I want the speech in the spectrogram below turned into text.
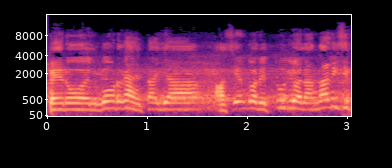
pero el Gorgas está ya haciendo el estudio, el análisis.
